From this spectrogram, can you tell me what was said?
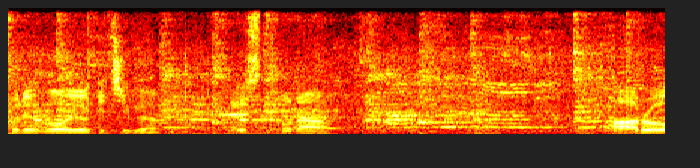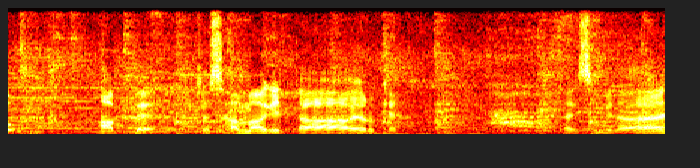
그리고 여기 지금 레스토랑 바로 앞에 저 사막이 딱 이렇게 다 있습니다.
